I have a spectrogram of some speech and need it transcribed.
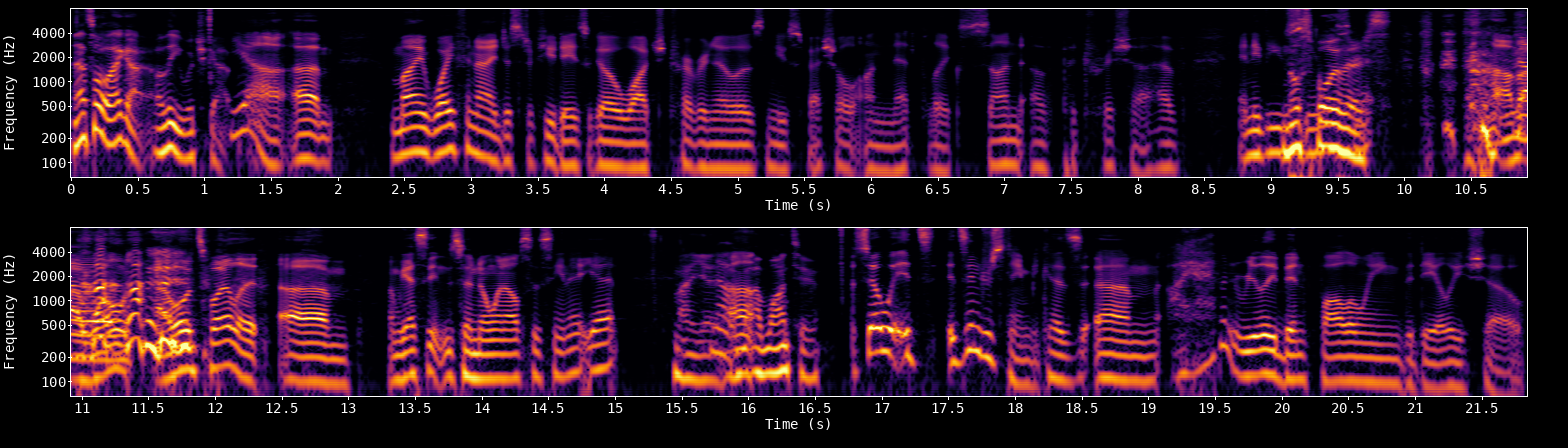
And that's all I got. Ali, what you got? Yeah, um, my wife and I just a few days ago watched Trevor Noah's new special on Netflix, "Son of Patricia." Have any of you? No seen spoilers. this yet? um, I won't. I won't spoil it. Um, I'm guessing so. No one else has seen it yet. Not yet. No. I, I want to. So it's it's interesting because um, I haven't really been following the Daily Show,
